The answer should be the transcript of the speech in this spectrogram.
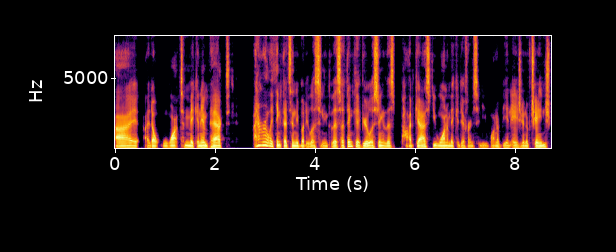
I, I don't want to make an impact. I don't really think that's anybody listening to this. I think if you're listening to this podcast, you want to make a difference and you want to be an agent of change.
